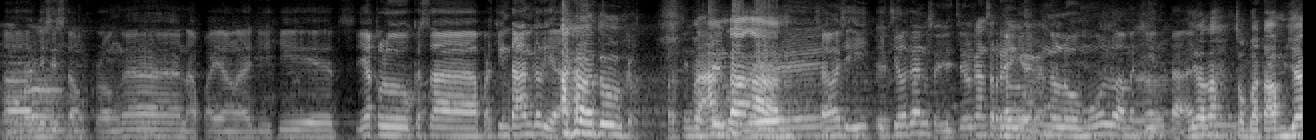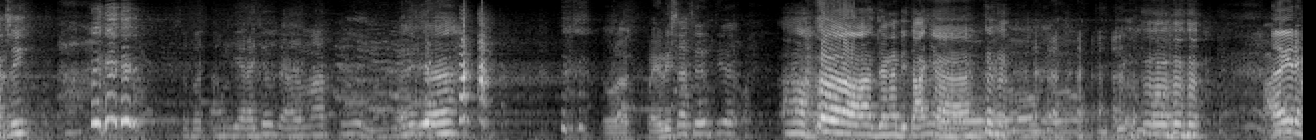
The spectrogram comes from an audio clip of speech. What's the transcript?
Uh, this is tongkrongan, apa yang lagi hits. Ya keluh kesah percintaan kali ya. Aduh. Percintaan. Percintaan. Sama si I- Icil kan Si Icil kan sering ngeluh, ya kan. ngeluh mulu sama cinta. Aduh, Iyalah, coba tamjar sih. Sobat Ambiar aja udah almarhum. Iya. Tuh lah, playlist aja dia. Wah, Ah, jangan ditanya. Melo, melo, Didi kempol. Oke deh.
